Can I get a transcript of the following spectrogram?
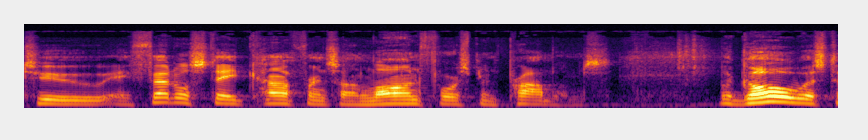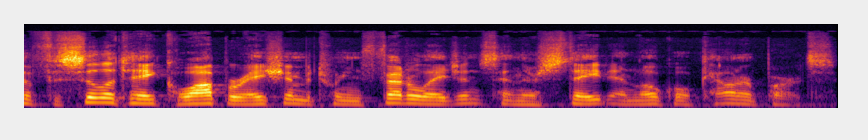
to a federal state conference on law enforcement problems. The goal was to facilitate cooperation between federal agents and their state and local counterparts.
